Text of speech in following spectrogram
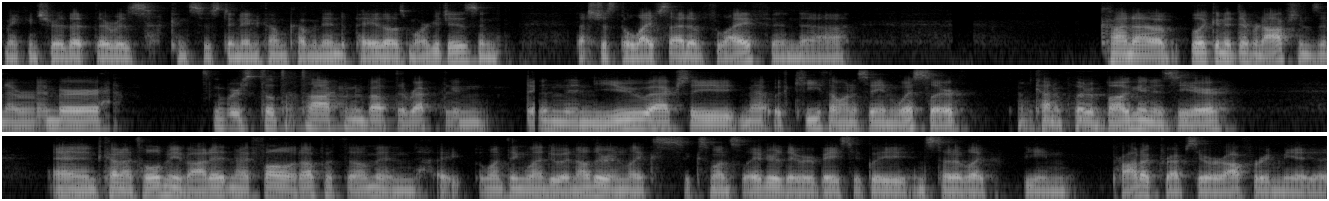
making sure that there was consistent income coming in to pay those mortgages. And that's just the life side of life. And uh, kind of looking at different options. And i remember we are still t- talking about the rep and, and then you actually met with keith i want to say in whistler and kind of put a bug in his ear and kind of told me about it. And i followed up with them. And I, one thing led to another. And like six months later they were basically instead of like being product reps, they were offering me a,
